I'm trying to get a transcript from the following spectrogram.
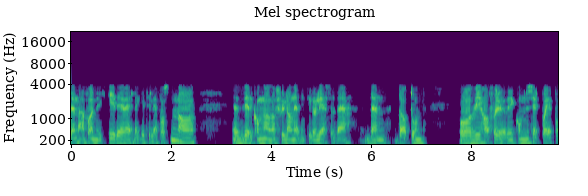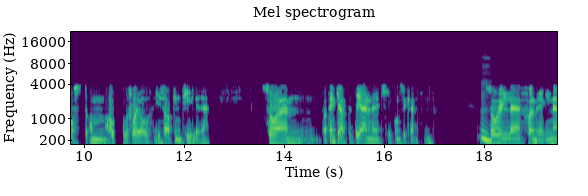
den er formriktig i det vedlegget til e-posten. og Vedkommende hadde full anledning til å lese det den datoen. Og vi har for øvrig kommunisert på e-post om alle forhold i saken tidligere. Så um, da tenker jeg at det er den rettslige konsekvensen. Mm. Så vil uh, formreglene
